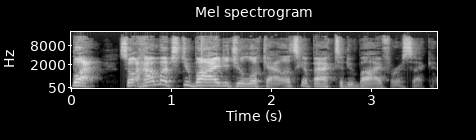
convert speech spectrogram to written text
But so, how much Dubai did you look at? Let's get back to Dubai for a second.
